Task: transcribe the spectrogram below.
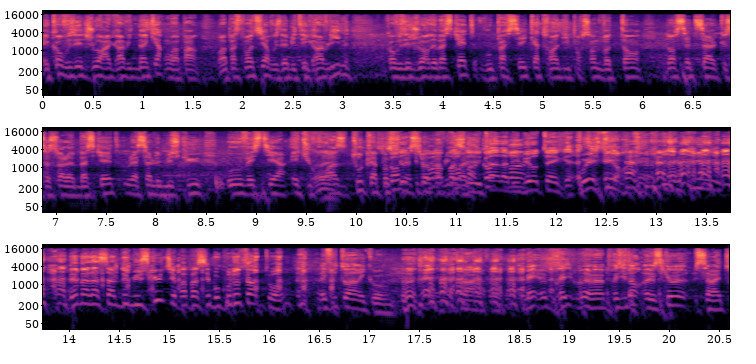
et quand vous êtes joueur à Gravelines Dunkerque, on va pas, on va pas se mentir, vous habitez Gravelines. Quand vous êtes joueur de basket, vous passez 90% de votre temps dans cette salle, que ce soit le basket ou la salle de muscu ou au vestiaire. Et tu croises toute la Tu population. peux pas passer du temps à la bibliothèque. Oui, Même à la salle de muscu, tu n'y as pas passé beaucoup de temps, toi. Méfie-toi, Rico. Mais euh, pré- euh, président, est-ce que ça va être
